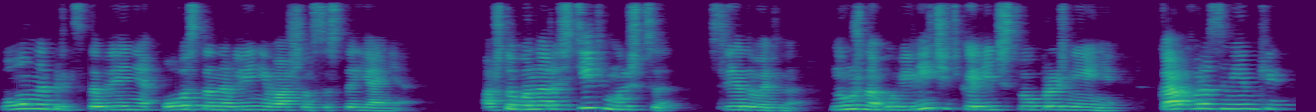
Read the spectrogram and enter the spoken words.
полное представление о восстановлении вашего состояния. А чтобы нарастить мышцы, следовательно, нужно увеличить количество упражнений, как в разминке,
